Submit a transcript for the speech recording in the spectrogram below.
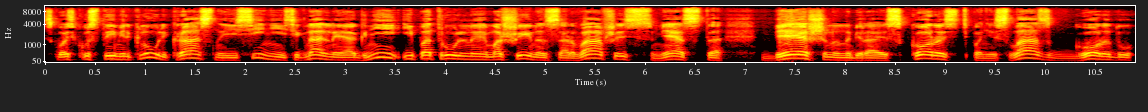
Сквозь кусты мелькнули красные и синие сигнальные огни, и патрульная машина, сорвавшись с места, бешено набирая скорость, понеслась к городу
